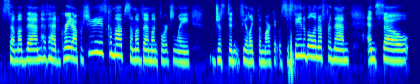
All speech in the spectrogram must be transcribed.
Some of them have had great opportunities come up. Some of them unfortunately just didn't feel like the market was sustainable enough for them and so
